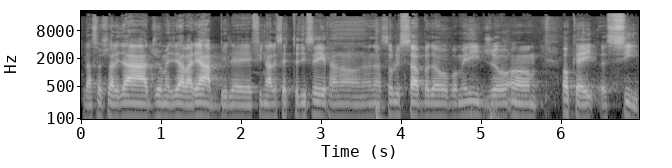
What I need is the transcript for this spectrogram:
la socialità a geometria variabile fino alle 7 di sera, no? solo il sabato pomeriggio. Uh, ok, eh, sì,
